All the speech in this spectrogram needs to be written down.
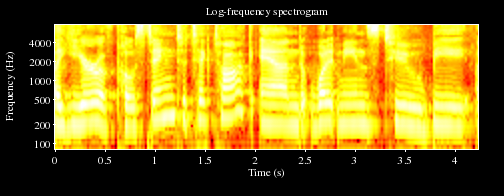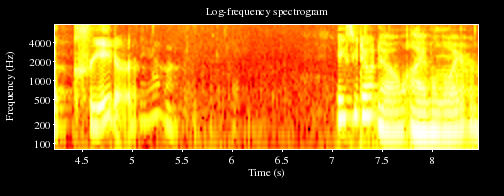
a year of posting to TikTok and what it means to be a creator. Yeah. In case you don't know, I am a lawyer.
